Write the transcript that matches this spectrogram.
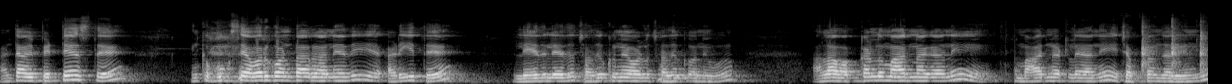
అంటే అవి పెట్టేస్తే ఇంకా బుక్స్ ఎవరు కొంటారు అనేది అడిగితే లేదు లేదు చదువుకునే వాళ్ళు చదువుకోనివ్వు. అలా ఒక్కళ్ళు మారినా కానీ మారినట్లే అని చెప్పడం జరిగింది.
